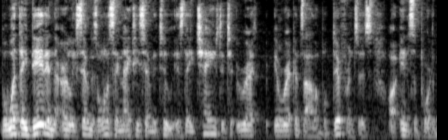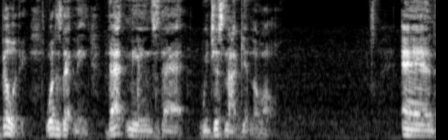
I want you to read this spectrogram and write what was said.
But what they did in the early 70s, I want to say 1972, is they changed it to irre irreconcilable differences or insupportability. What does that mean? That means that we're just not getting along. And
